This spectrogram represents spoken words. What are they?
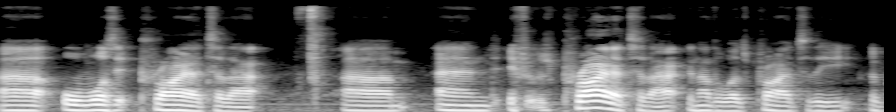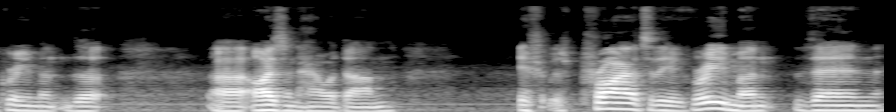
uh, or was it prior to that? Um, and if it was prior to that, in other words, prior to the agreement that uh, Eisenhower done, if it was prior to the agreement, then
